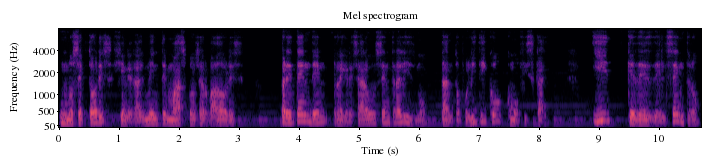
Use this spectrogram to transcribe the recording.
Unos sectores, generalmente más conservadores, pretenden regresar a un centralismo tanto político como fiscal y que desde el centro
